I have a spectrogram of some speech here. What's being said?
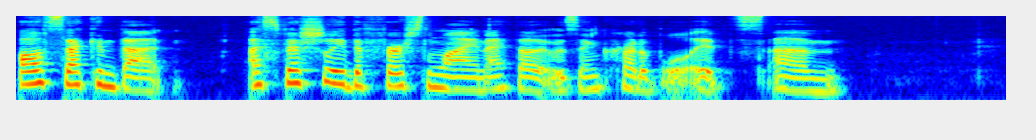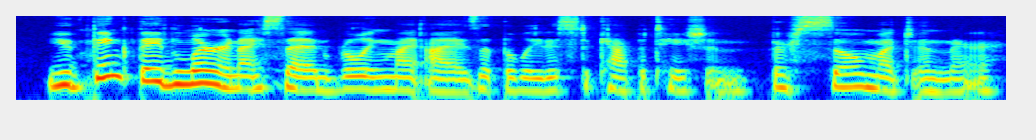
I'll second that. Especially the first line, I thought it was incredible. It's um, You'd think they'd learn, I said, rolling my eyes at the latest decapitation. There's so much in there.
